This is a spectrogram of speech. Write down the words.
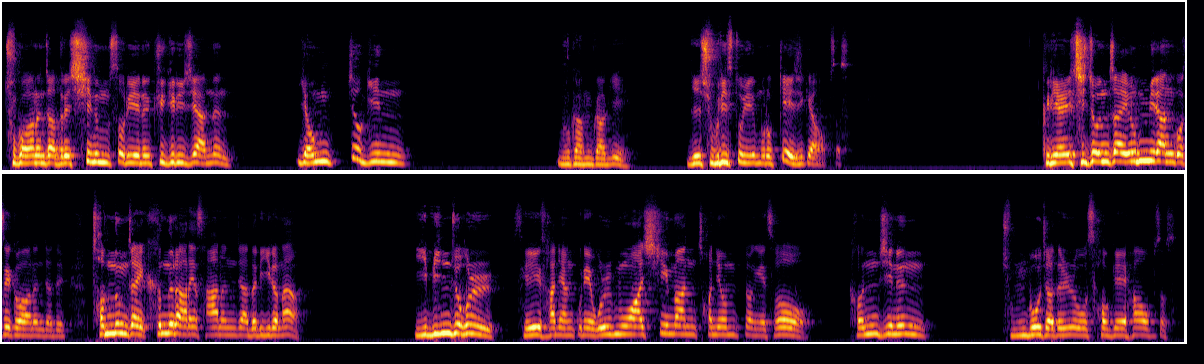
죽어가는 자들의 신음소리에는 귀 기리지 않는 영적인 무감각이 예수 그리스도 이름으로 깨지게 하옵소서. 그리하여 지존자의 은밀한 곳에 거하는 자들, 전능자의 그늘 아래 사는 자들이 일어나 이 민족을 새 사냥꾼의 올무와 심한 전염병에서 건지는 중보자들로 서게 하옵소서.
